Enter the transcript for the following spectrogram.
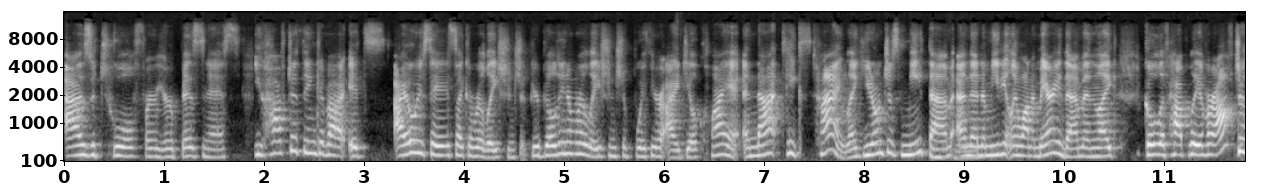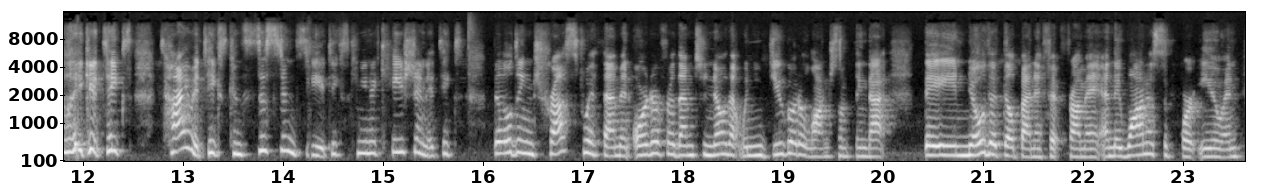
as a tool for your business, you have to think about it's, I always say it's like a relationship. You're building a relationship with your ideal client, and that takes time. Like, you don't just meet them mm-hmm. and then immediately want to marry them and like go live happily ever after. Like, it takes time, it takes consistency, it takes communication, it takes building trust with them in order for them to know that when you do go to launch something, that they know that they'll benefit from it and they want to support you. And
